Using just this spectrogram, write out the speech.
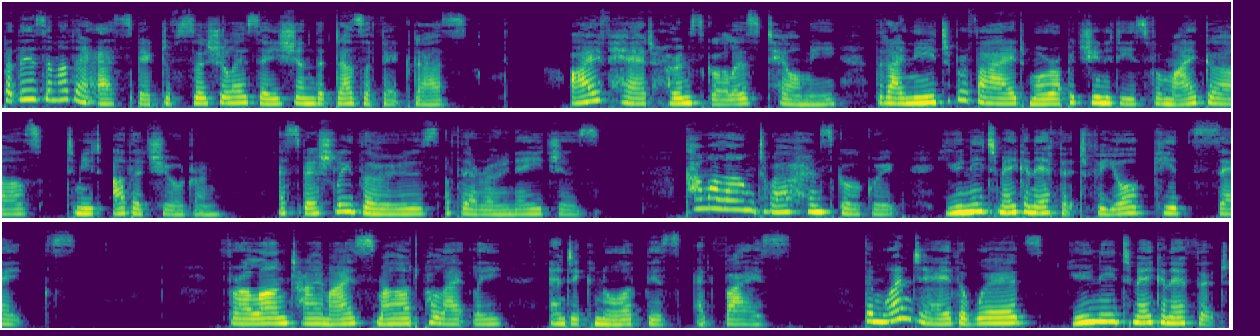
But there's another aspect of socialization that does affect us. I've had homeschoolers tell me that I need to provide more opportunities for my girls to meet other children, especially those of their own ages. Come along to our homeschool group. You need to make an effort for your kids' sakes. For a long time I smiled politely and ignored this advice. Then one day the words, you need to make an effort,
